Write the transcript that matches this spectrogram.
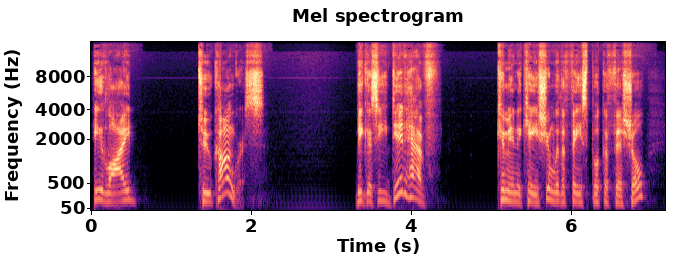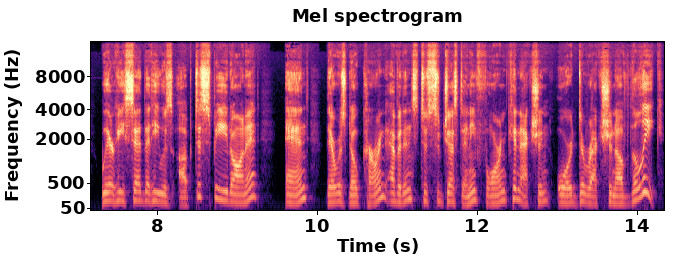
He lied to Congress because he did have communication with a Facebook official where he said that he was up to speed on it and there was no current evidence to suggest any foreign connection or direction of the leak.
